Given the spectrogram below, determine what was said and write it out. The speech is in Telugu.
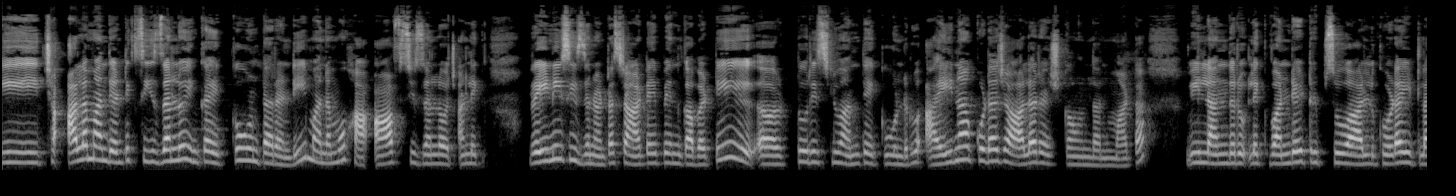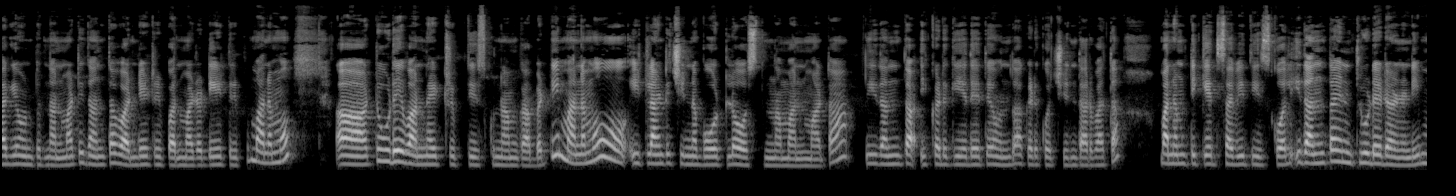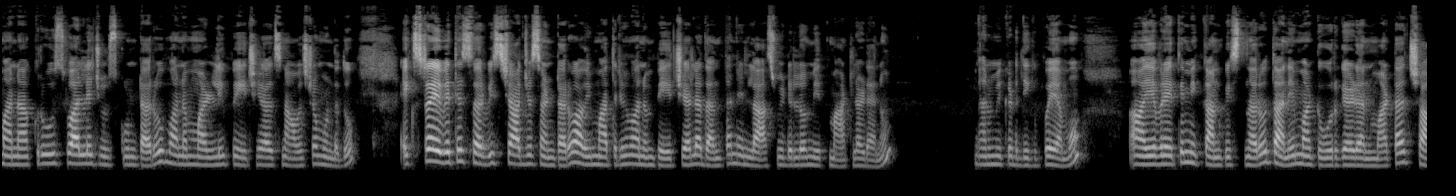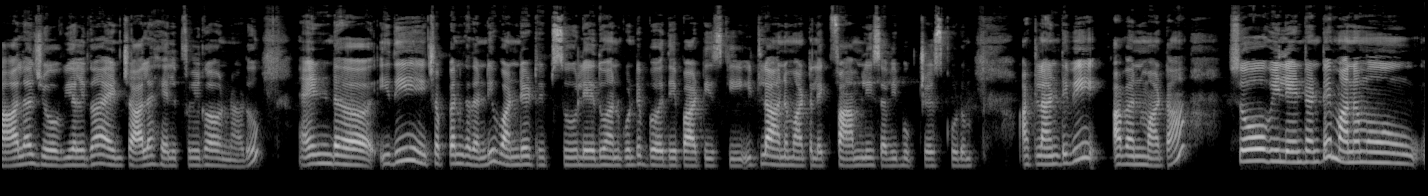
ఈ చాలా మంది అంటే సీజన్‌లో ఇంకా ఎక్కువ ఉంటారండి మనము హా హాఫ్ సీజన్‌లో లైక్ రెయినీ సీజన్ అంట స్టార్ట్ అయిపోయింది కాబట్టి టూరిస్టులు అంత ఎక్కువుండరు. అయినా కూడా చాలా రష్‌గా ఉందన్నమాట వీళ్ళందరూ లైక్ వన్ డే ట్రిప్స్ వాళ్ళు కూడా ఇట్లాగే ఉంటుందనమాట. ఇదంతా వన్ డే ట్రిప్ అనమాట. Day trip. మనము two day one night trip తీసుకున్నాం కాబట్టి మనము ఇట్లాంటి చిన్న బోట్‌లో వస్తున్నాం అనమాట ఇదంతా ఇక్కడికి ఏదైతే ఉందో అక్కడికి వచ్చిన తర్వాత మనం టికెట్స్ అవి తీసుకోవాలి. ఇదంతా ఇంక్లూడెడ్ అండి. మన క్రూజ్ వాళ్ళే చూసుకుంటారు. మనం మళ్ళీ పే చేయాల్సిన అవసరం ఉండదు. ఎక్స్‌ట్రా ఏవైతే సర్వీస్ చార్జెస్ అంటారో అవి మాత్రమే మనం పే చేయాలి. అదంతా నేను లాస్ట్ వీడియోలో మీకు మాట్లాడాను. మనం ఇక్కడ దిగిపోయాము. ఎవరైతే మీకు కనిపిస్తున్నారో తనే మా టూర్ గైడ్ అనమాట. చాలా జోవియల్‌గా అండ్ చాలా హెల్ప్‌ఫుల్‌గా ఉన్నాడు. అండ్ ఇది చెప్పాను కదండీ! వన్ డే ట్రిప్స్ లేదు అనుకుంటే బర్త్‌డే పార్టీస్‌కి ఇట్లా అనమాట. లైక్ ఫ్యామిలీస్ అవి బుక్ చేసుకోవడం. అట్లాంటివి అవన్నమాట. సో, వీళ్ళు ఏంటంటే మనము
